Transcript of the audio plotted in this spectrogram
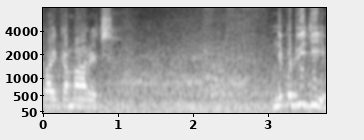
Давай, Комарыч. Не подведи.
